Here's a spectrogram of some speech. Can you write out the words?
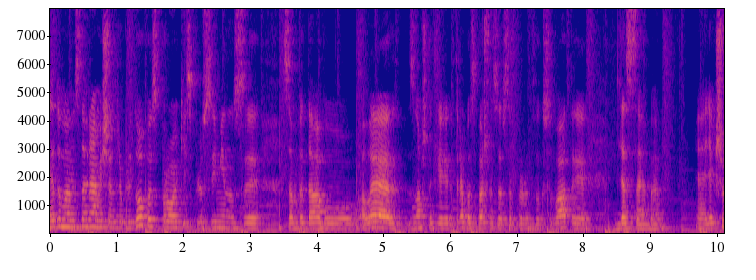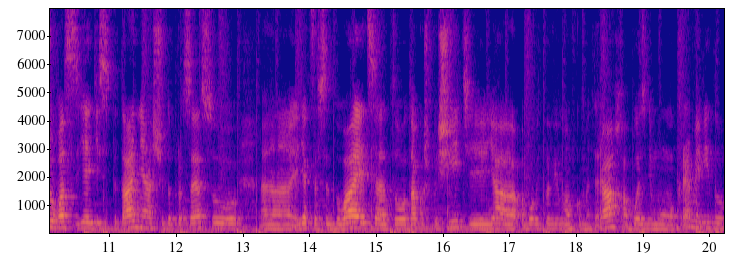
Я думаю, в інстаграмі ще зроблю допис про якісь плюси, мінуси самвидаву, але знову ж таки треба спершу це все прорефлексувати для себе. Е, Якщо у вас є якісь питання щодо процесу, е, як це все відбувається, то також пишіть. Я або відповім вам в коментарях, або зніму окреме відео.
